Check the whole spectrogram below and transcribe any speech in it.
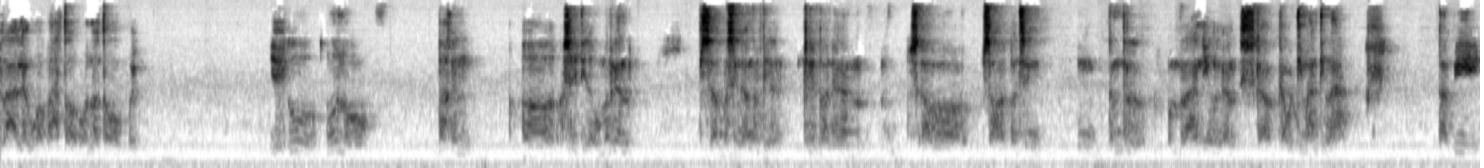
lali wabah to ono to apa ya itu ngono bahkan eh Sayyidina Umar kan siapa sih nggak ngerti ya ceritanya kan eh, sahabat sing kental pemberani ngono kan kau kau dimati lah tapi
